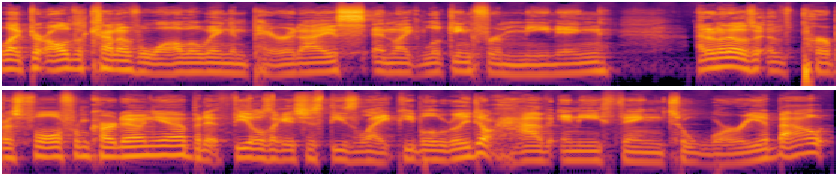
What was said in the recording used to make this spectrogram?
like they're all just kind of wallowing in paradise and like looking for meaning. I don't know if that was uh, purposeful from Cardona, but it feels like it's just these like people who really don't have anything to worry about.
